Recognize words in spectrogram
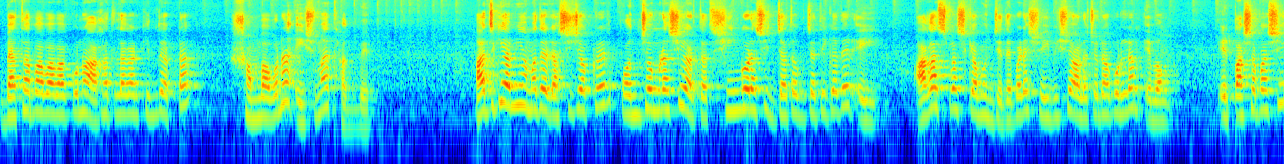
ব্যথা পাওয়া বা কোনো আঘাত লাগার কিন্তু একটা সম্ভাবনা এই সময় থাকবে। আজকে আমি আমাদের রাশিচক্রের পঞ্চম রাশি অর্থাৎ সিংহ রাশির জাতক জাতিকাদের এই আগস্ট মাস কেমন যেতে পারে সেই বিষয়ে আলোচনা করলাম এবং এর পাশাপাশি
